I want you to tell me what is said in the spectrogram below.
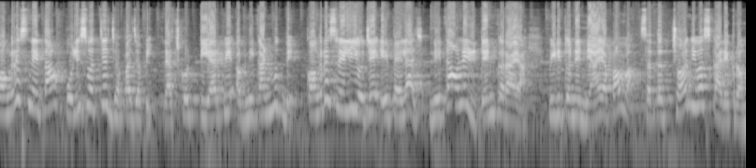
કોંગ્રેસ નેતા પોલીસ વચ્ચે ઝપાઝપી. રાજકોટ ટીઆરપી અગ્નિકાંડ મુદ્દે કોંગ્રેસ રેલી યોજે એ પહેલા જ નેતાઓને ડિટેન કરાયા. પીડિતોને ન્યાય અપાવવા સતત છ દિવસ કાર્યક્રમ.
